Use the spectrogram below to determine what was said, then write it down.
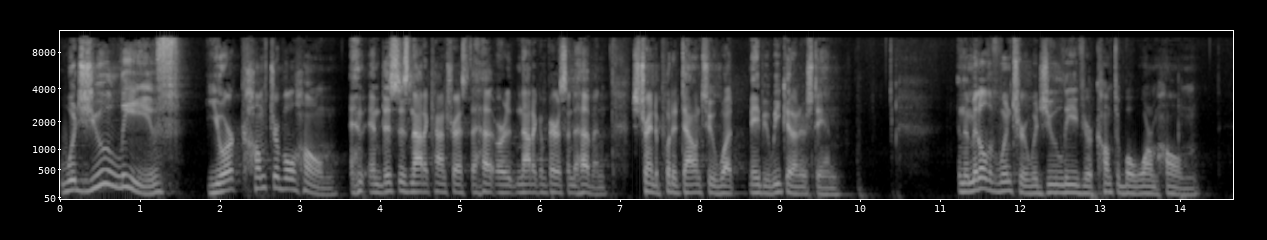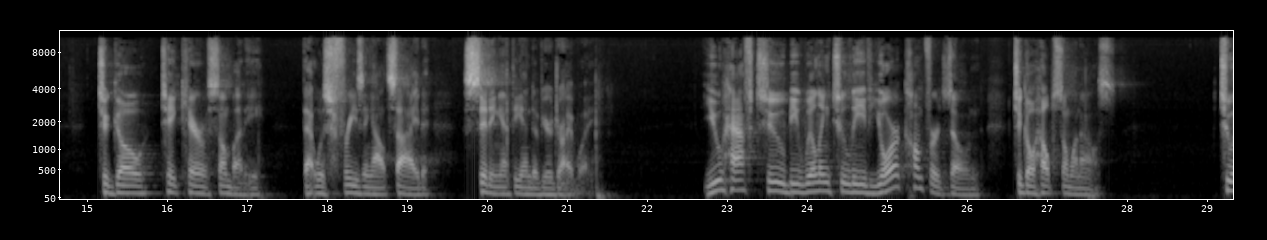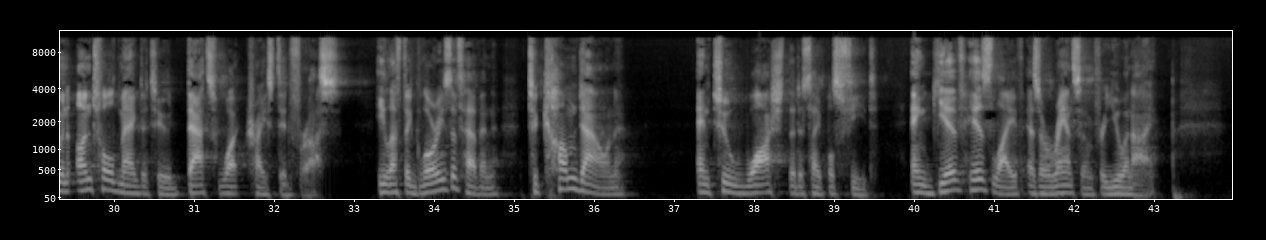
would you leave your comfortable home, and, and this is not a contrast to he, or not a comparison to heaven, just trying to put it down to what maybe we could understand. In the middle of winter, would you leave your comfortable, warm home to go take care of somebody that was freezing outside sitting at the end of your driveway. You have to be willing to leave your comfort zone to go help someone else. To an untold magnitude, that's what Christ did for us. He left the glories of heaven to come down and to wash the disciples' feet and give his life as a ransom for you and I.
